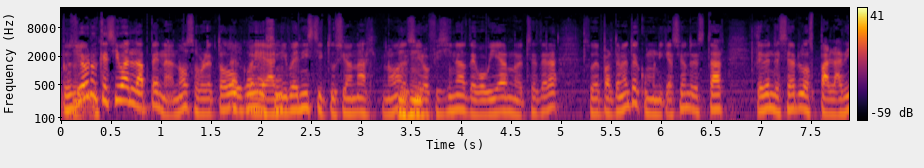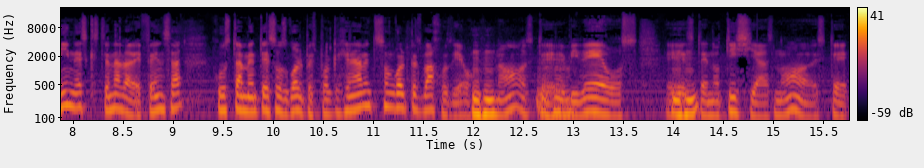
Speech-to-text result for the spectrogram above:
Pues yo creo que sí vale la pena, ¿no? Sobre todo eh, a nivel institucional, ¿no? Es decir, oficinas de gobierno, etcétera. Su departamento de comunicación debe estar, deben de ser los paladines que estén a la defensa justamente esos golpes, porque generalmente son golpes bajos, Diego. ¿no? Este, videos, este, noticias, ¿no? Este,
